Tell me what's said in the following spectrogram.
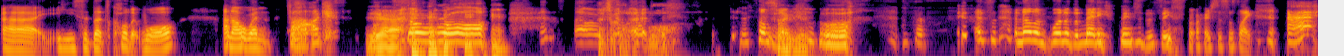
uh, he said, "Let's call it war," and I went, "Fuck." Yeah. So raw. So Let's call good. it war. I'm So like, good. oh. That's another one of the many points of the season where I just was like, ah,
